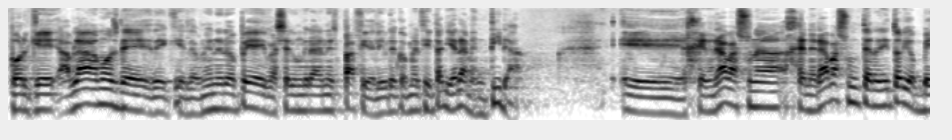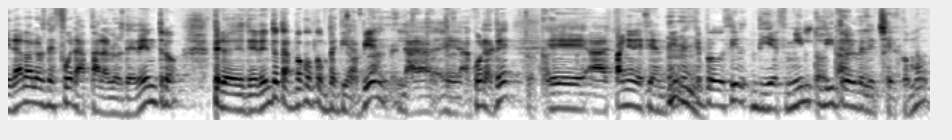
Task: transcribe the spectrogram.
Porque hablábamos de, que la Unión Europea iba a ser un gran espacio de libre comercio y tal, y era mentira. Eh, generabas, una, generabas un territorio vedado a los de fuera para los de dentro, pero desde dentro tampoco competías bien. Eh, acuérdate, eh, a España decían, tienes que producir 10.000 litros de leche, ¿cómo?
